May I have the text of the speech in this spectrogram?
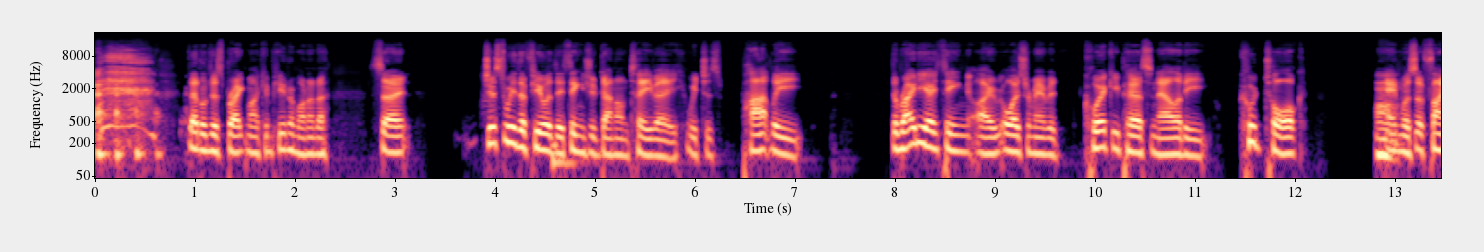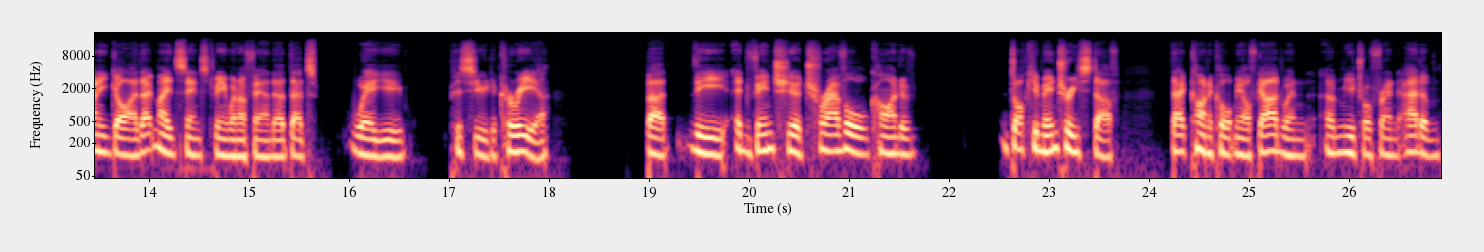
that'll just break my computer monitor. So, just with a few of the things you've done on TV, which is partly the radio thing. I always remembered quirky personality, could talk, mm. and was a funny guy. That made sense to me when I found out that's where you pursued a career. But the adventure travel kind of documentary stuff, that kind of caught me off guard when a mutual friend, Adam,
